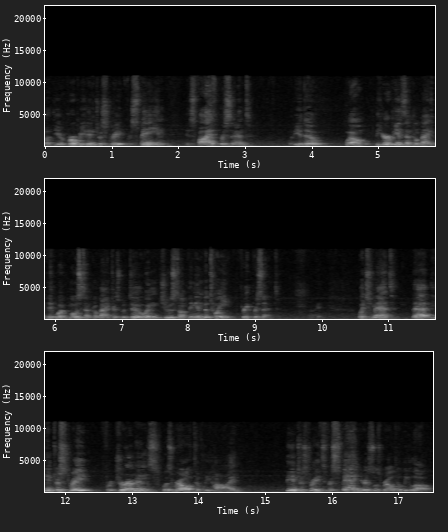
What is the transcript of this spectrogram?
but the appropriate interest rate for Spain is 5%, what do you do? Well, the European Central Bank did what most central bankers would do and choose something in between, 3%. Right? Which meant that the interest rate for Germans was relatively high, the interest rates for Spaniards was relatively low.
